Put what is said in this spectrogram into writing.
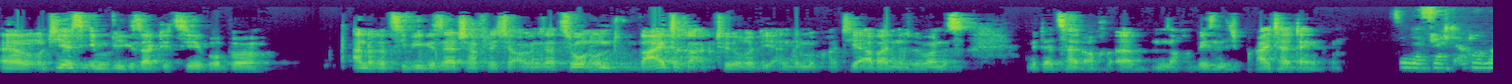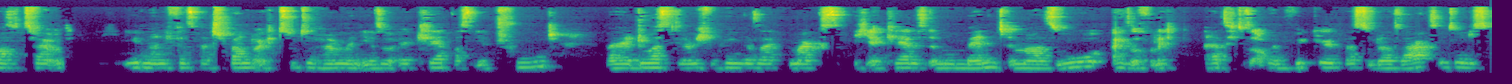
Ähm, und hier ist eben, wie gesagt, die Zielgruppe andere zivilgesellschaftliche Organisationen und weitere Akteure, die an Demokratie arbeiten. Also wir wollen es mit der Zeit auch äh, noch wesentlich breiter denken. Sind ja vielleicht auch nochmal so zwei Ebenen. Ich finde es ganz spannend, euch zuzuhören, wenn ihr so erklärt, was ihr tut. Weil du hast, glaube ich, vorhin gesagt, Max, ich erkläre das im Moment immer so. Also vielleicht hat sich das auch entwickelt, was du da sagst und so. Das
